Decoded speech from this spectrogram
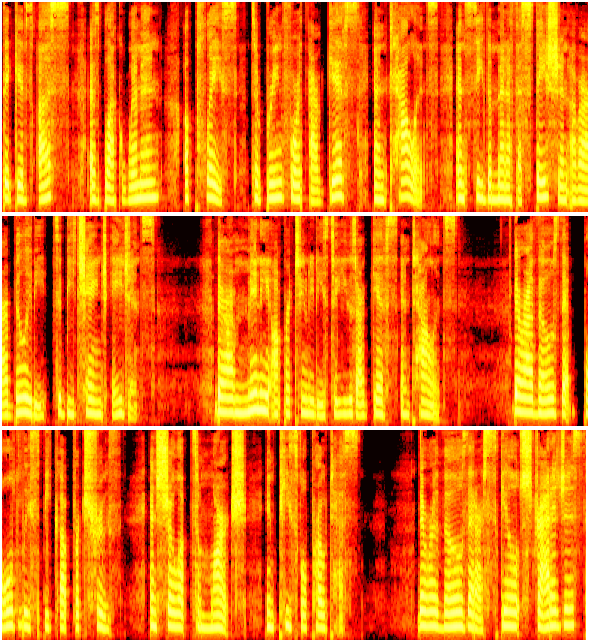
that gives us, as Black women, a place to bring forth our gifts and talents and see the manifestation of our ability to be change agents. There are many opportunities to use our gifts and talents. There are those that boldly speak up for truth and show up to march in peaceful protests. There are those that are skilled strategists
